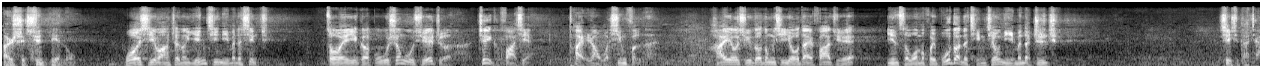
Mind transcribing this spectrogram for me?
而是训练龙。我希望这能引起你们的兴趣。作为一个古生物学者，这个发现太让我兴奋了。还有许多东西有待发掘，因此我们会不断的请求你们的支持。谢谢大家。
